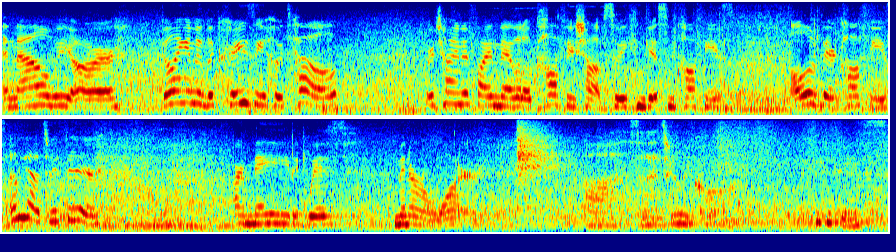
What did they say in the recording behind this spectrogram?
and now we are going into the crazy hotel. We're trying to find their little coffee shop so we can get some coffees. All of their coffees, oh yeah, it's right there, are made with mineral water. Uh, so that's really cool. Look at this.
